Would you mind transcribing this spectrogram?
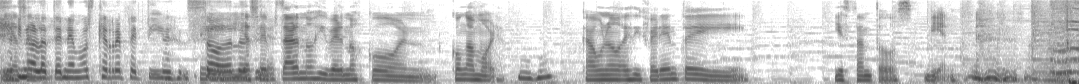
Y, no lo tenemos que repetir todos los días. Y aceptarnos y vernos con, con amor. Cada uno es diferente y, y están todos bien.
